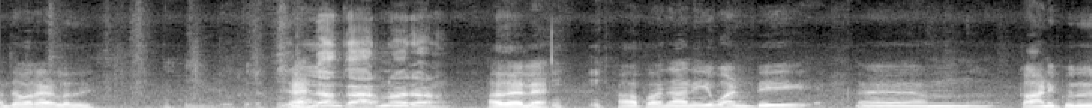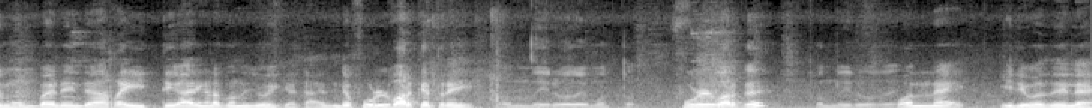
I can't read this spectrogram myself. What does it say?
എന്താ പറയാനുള്ളത്? എല്ലാം കാരണവരാണ്. അതെ അല്ലേ? അപ്പൊ ഞാൻ ഈ വണ്ടി കാണിക്കുന്നതിന് മുമ്പ് തന്നെ ഇതിന്റെ റേറ്റ് കാര്യങ്ങളൊക്കെ ഒന്ന് ചോദിക്കട്ടെ. ഇതിന്റെ ഫുൾ വർക്ക് എത്രയായി? ഒന്ന് ഇരുപത് മൊത്തം. ഫുൾ വർക്ക് ഒന്ന് ഇരുപത്. ഒന്ന് ഇരുപത് അല്ലേ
